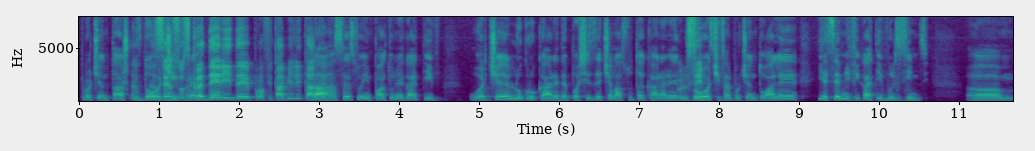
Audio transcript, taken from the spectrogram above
procentaj cu în, două în sensul cifre... scăderii de profitabilitate. Da, nu? în sensul impactul negativ orice lucru care depășește 10%, care are îl două simți. cifre procentuale, e semnificativ, îl mhm. simți. Uh,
